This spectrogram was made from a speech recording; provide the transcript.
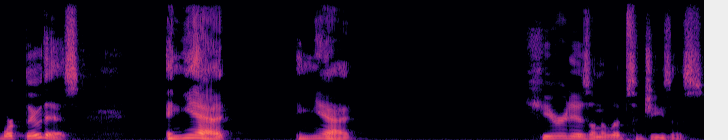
work through this. And yet, and yet, here it is on the lips of Jesus.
